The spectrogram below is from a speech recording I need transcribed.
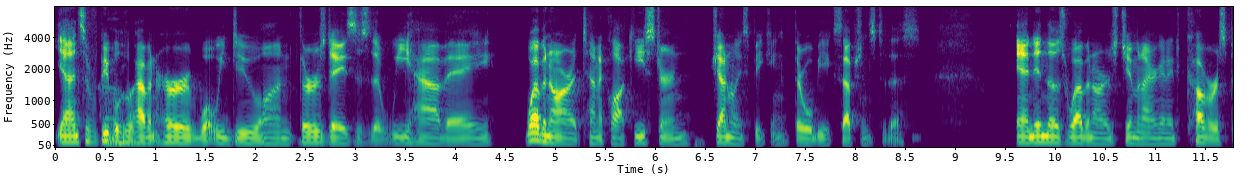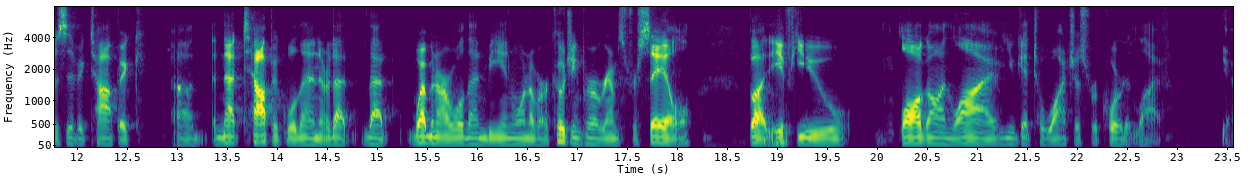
Yeah, and so for people Um, who haven't heard, what we do on Thursdays is that we have a webinar at 10 o'clock Eastern. Generally speaking, there will be exceptions to this. And in those webinars, Jim and I are going to cover a specific topic, uh, and that topic will then, or that that webinar will then be in one of our coaching programs for sale. But if you log on live, you get to watch us recorded live. Yeah.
